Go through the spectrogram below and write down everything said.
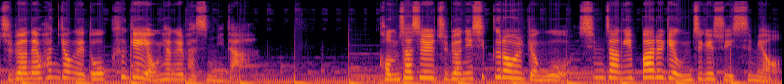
주변의 환경에도 크게 영향을 받습니다. 검사실 주변이 시끄러울 경우 심장이 빠르게 움직일 수 있으며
